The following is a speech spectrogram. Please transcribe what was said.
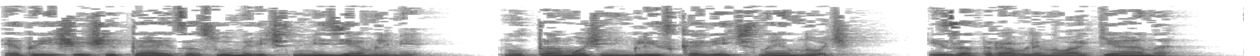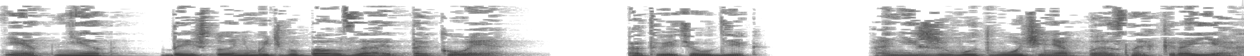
Это еще считается сумеречными землями, но там очень близко вечная ночь. Из отравленного океана «Нет-нет, да и что-нибудь выползает такое», — ответил Дик. «Они живут в очень опасных краях.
